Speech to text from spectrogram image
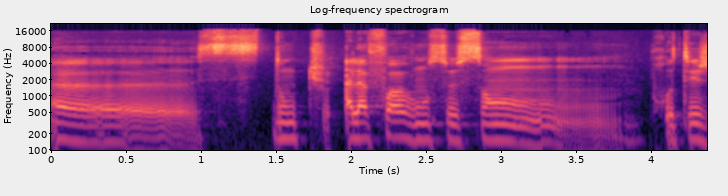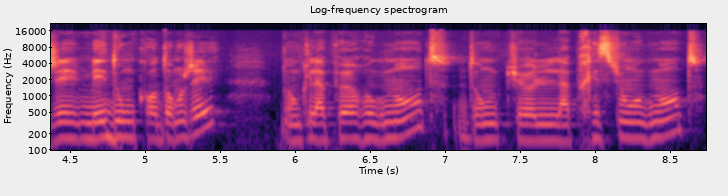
Euh, donc, à la fois, on se sent protégé, mais donc en danger. Donc, la peur augmente, donc euh, la pression augmente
